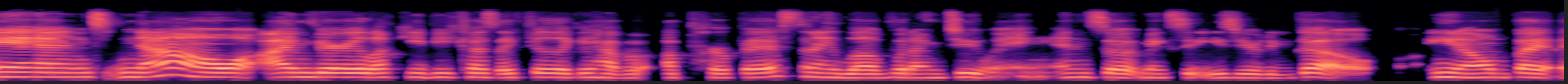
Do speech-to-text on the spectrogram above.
And now i'm very lucky because i feel like i have a, a, purpose and i love what i'm doing and so it makes it easier to go you know? But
